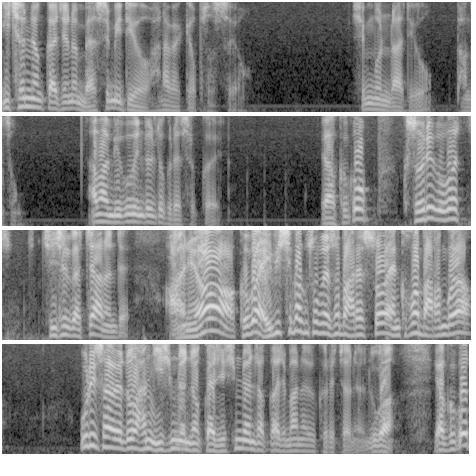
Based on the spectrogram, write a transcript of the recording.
2000년까지는 매스미디어 하나밖에 없었어요. 신문, 라디오, 방송. 아마 미국인들도 그랬을 거예요. 야, 그거, 그 소리 그거 진실 같지 않은데? 아니야. 그거 ABC 방송에서 말했어. 앵커가 말한 거야. 우리 사회도 한 20년 전까지, 10년 전까지만 해도 그랬잖아요. 누가, 야, 그거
